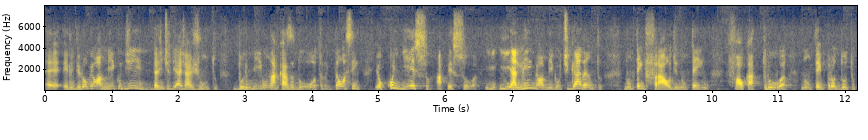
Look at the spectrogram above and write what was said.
é, ele virou meu amigo de da gente viajar junto, dormir um na casa do outro. Então, assim, eu conheço a pessoa. E, e ali, meu amigo, eu te garanto, não tem fraude, não tem falcatrua, não tem produto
